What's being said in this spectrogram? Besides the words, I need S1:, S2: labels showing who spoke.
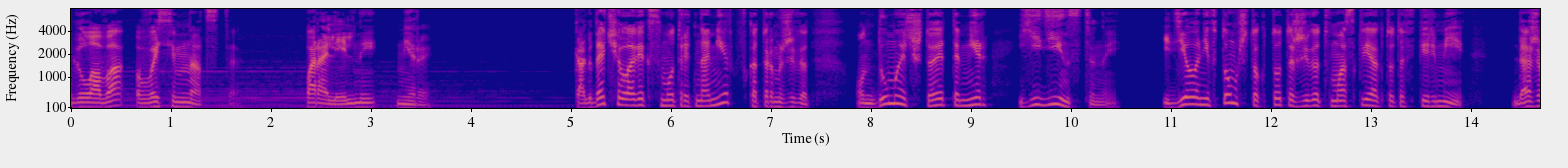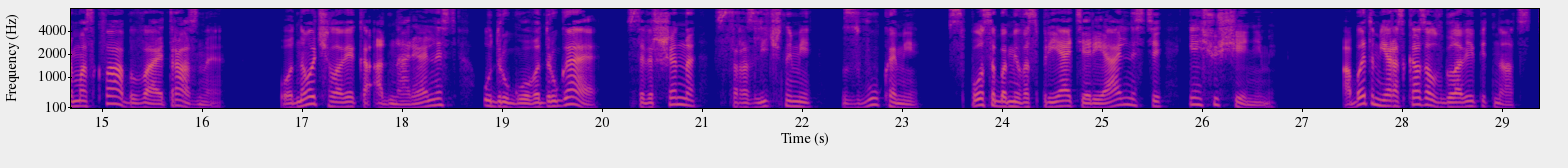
S1: Глава 18. Параллельные миры. Когда человек смотрит на мир, в котором живет, он думает, что это мир единственный. И дело не в том, что кто-то живет в Москве, а кто-то в Перми. Даже Москва бывает разная. У одного человека одна реальность, у другого другая, совершенно с различными звуками, способами восприятия реальности и ощущениями. Об этом я рассказывал в главе 15.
